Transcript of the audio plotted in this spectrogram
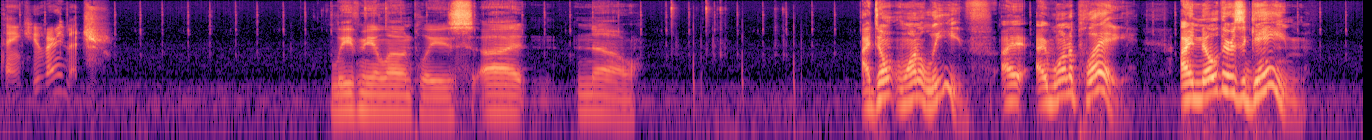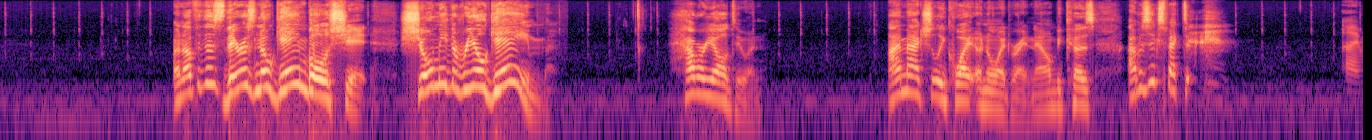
Thank you very much. Leave me alone, please. Uh, no. I don't want to leave. I, I want to play. I know there's a game. Enough of this. There is no game bullshit. Show me the real game. How are y'all doing? I'm actually quite annoyed right now because I was expecting... I'm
